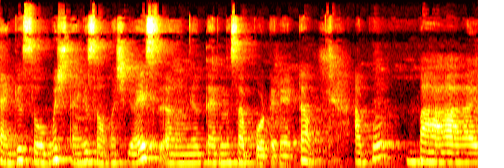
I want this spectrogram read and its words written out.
thank you so much thank you so much guys ഞാൻ തരുന്ന സപ്പോർട്ടിന് കേട്ടോ. അപ്പോൾ ബൈ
